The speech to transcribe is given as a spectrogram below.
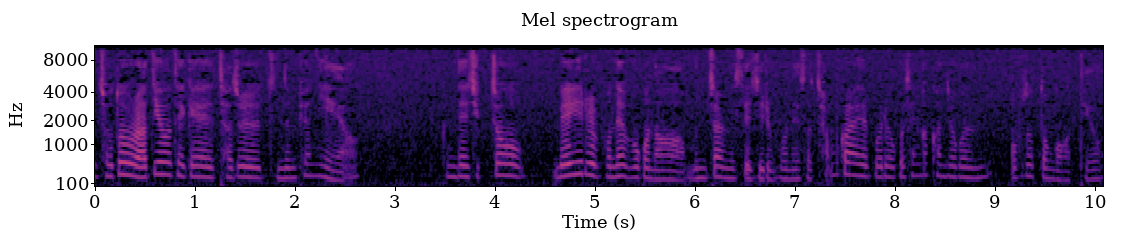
저도 라디오 되게 자주 듣는 편이에요. 근데 직접 메일을 보내보거나 문자 메시지를 보내서 참가해보려고 생각한 적은 없었던 것 같아요.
